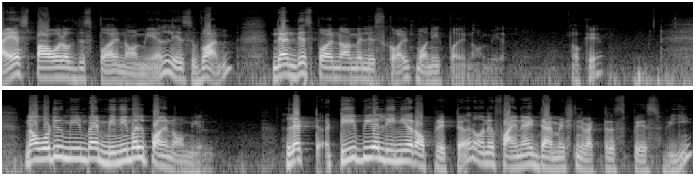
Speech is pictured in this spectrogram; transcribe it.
highest power of this polynomial is 1 then this polynomial is called monic polynomial. Okay. Now what do you mean by minimal polynomial? Let T be a linear operator on a finite dimensional vector space V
